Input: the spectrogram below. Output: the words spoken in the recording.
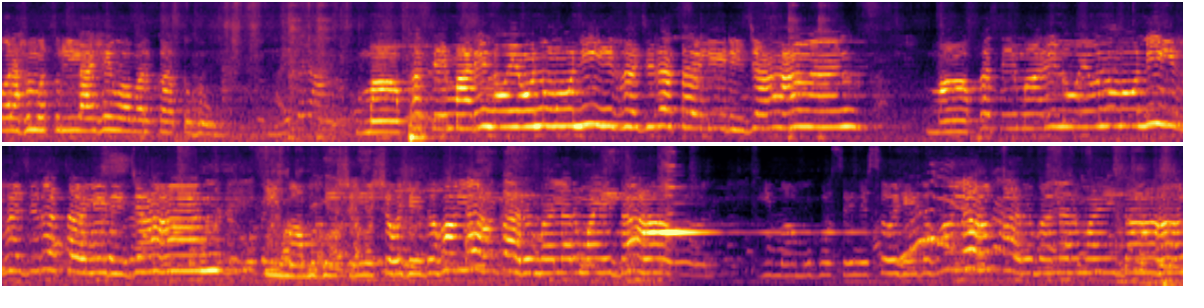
ওরহমতুল্লাহ ওবরকাতুহ মা ফতে মারে নয়ন মনি হজরত আলীর জান মা ফতে মারে নয়ন মনি হজরত আলীর জান ইমাম হোসেন শহীদ হলো কারবালার ময়দান। ইমাম হোসেন শহীদ হলো কারবালার ময়দান।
